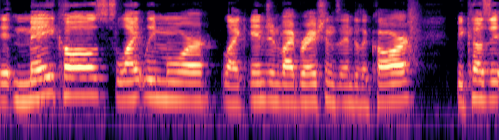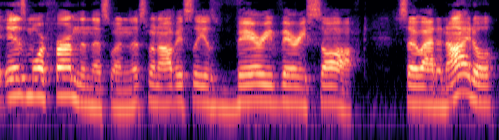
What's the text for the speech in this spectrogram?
It may cause slightly more like engine vibrations into the car because it is more firm than this one. This one obviously is very, very soft. So at an idle,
